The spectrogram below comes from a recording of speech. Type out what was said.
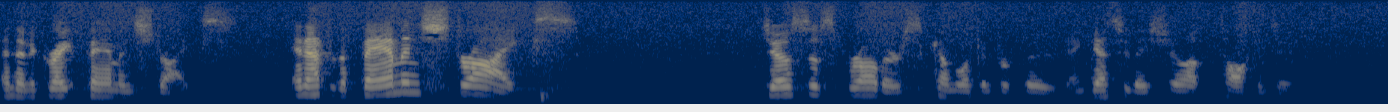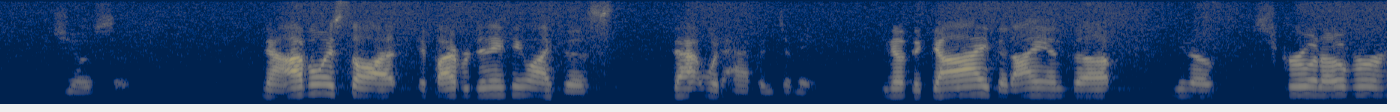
And then a great famine strikes. And after the famine strikes, Joseph's brothers come looking for food, and guess who they show up talking to? Joseph. Now, I've always thought if I ever did anything like this, that would happen to me. You know, the guy that I end up, you know, screwing over,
